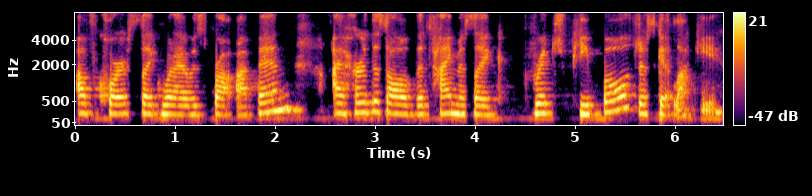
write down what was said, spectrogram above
of course, like what I was brought up in. I heard this all of the time is like rich people just get lucky.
